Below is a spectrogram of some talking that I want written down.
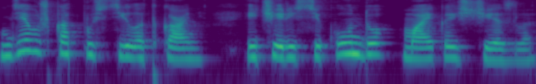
Девушка отпустила ткань, и через секунду майка исчезла.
